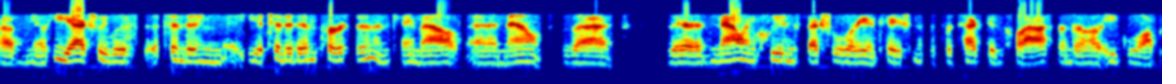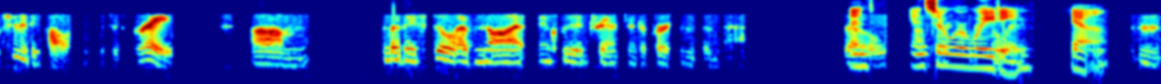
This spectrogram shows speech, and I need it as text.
uh, you know he actually was attending. He attended in person and came out and announced that they're now including sexual orientation as a protected class under our equal opportunity policy, which is great. Um, but they still have not included transgender persons in that. and So, and so we're waiting. Yeah. Mhm.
